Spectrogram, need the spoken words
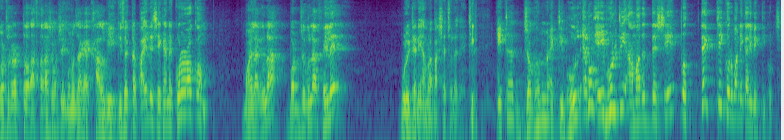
গটরট রাস্তার আশেপাশে কোনো জায়গায় খাল বিল কিছু একটা পাইলে সেখানে কোনো রকম ময়লাগুলা, বর্জ্যগুলা ফেলে বুড়িটা নিয়ে আমরা বাসায় চলে যাই। ঠিক এটা জঘন্য একটি ভুল এবং এই ভুলটি আমাদের দেশে প্রত্যেকটি কোরবানিকারী ব্যক্তি করছে।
